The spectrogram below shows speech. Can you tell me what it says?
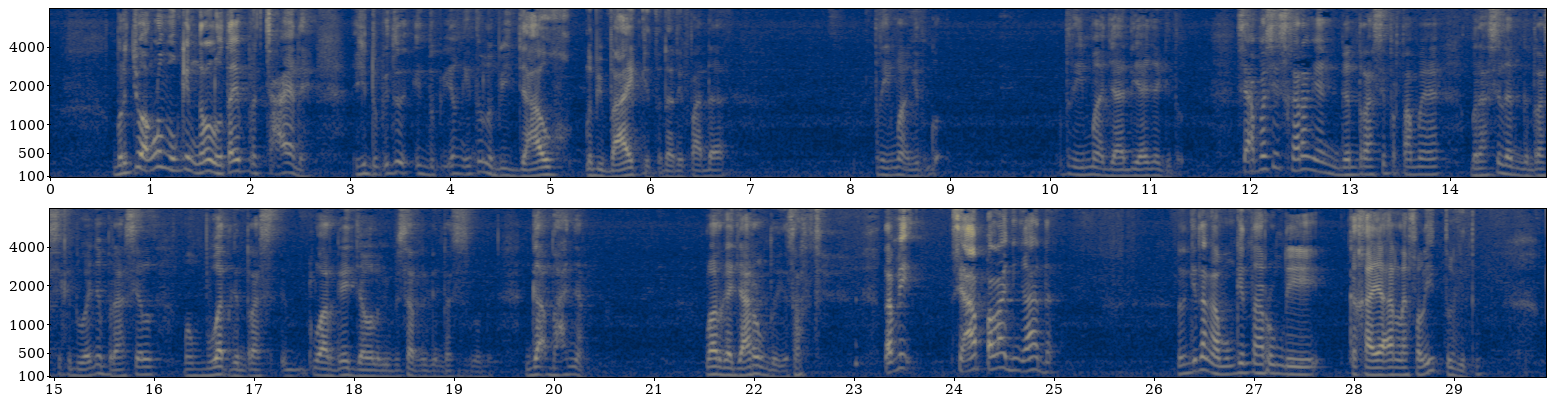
berjuang. Lo mungkin ngeluh tapi percaya deh hidup itu hidup yang itu lebih jauh lebih baik gitu daripada terima gitu. Gue terima jadi aja gitu. Siapa sih sekarang yang generasi pertama berhasil dan generasi keduanya berhasil membuat generasi keluarganya jauh lebih besar dari generasi sebelumnya? Nggak banyak. Keluarga jarum tuh ya salah tapi siapa lagi? Nggak ada. Dan kita nggak mungkin tarung di kekayaan level itu gitu.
